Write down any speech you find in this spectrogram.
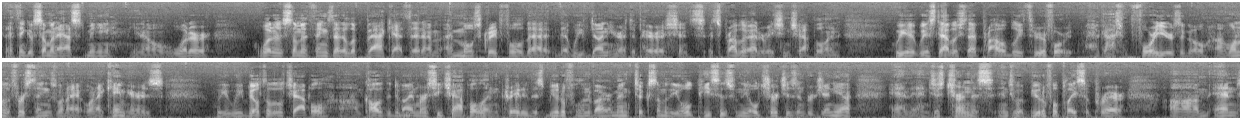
and I think if someone asked me, you know, what are what are some of the things that I look back at that I'm, I'm most grateful that, that we've done here at the parish? It's it's probably our adoration chapel, and we we established that probably three or four gosh four years ago. Uh, one of the first things when I when I came here is we, we built a little chapel, um, called it the Divine Mercy Chapel, and created this beautiful environment. Took some of the old pieces from the old churches in Virginia, and and just turned this into a beautiful place of prayer. Um, and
